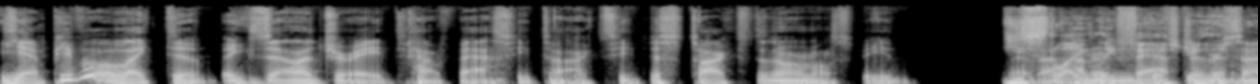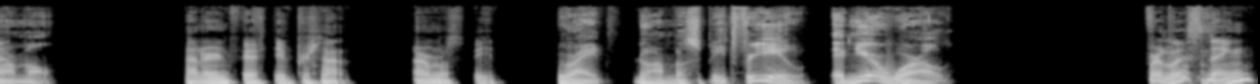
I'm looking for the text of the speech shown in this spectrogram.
Yeah, people like to exaggerate how fast he talks. He just talks the normal speed, He's slightly faster than normal. 150% normal speed Right. Normal speed for you in your world. for listening.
